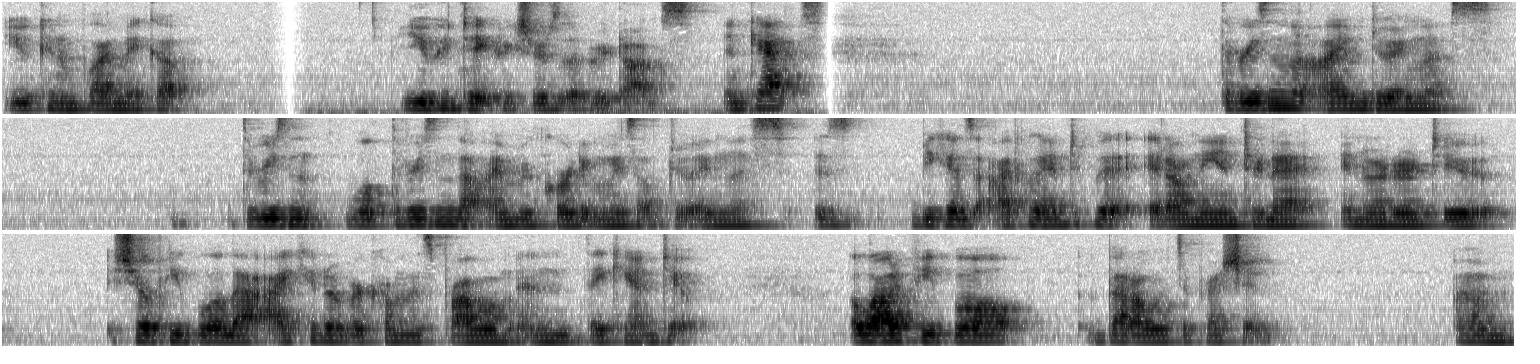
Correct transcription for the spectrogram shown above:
you can apply makeup, you can take pictures of your dogs and cats. The reason that I'm doing this the reason well the reason that i'm recording myself doing this is because i plan to put it on the internet in order to show people that i can overcome this problem and they can too. A lot of people battle with depression. Um,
